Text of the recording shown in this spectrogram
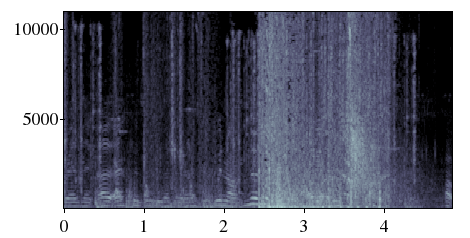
Red thing. I, I think that's there. Wait, no, no, no. Me. Oh,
